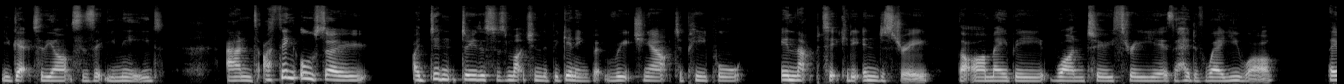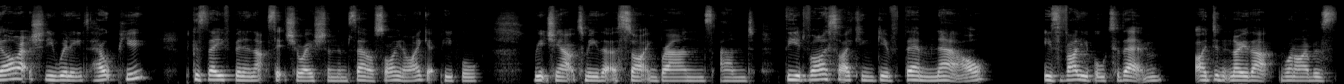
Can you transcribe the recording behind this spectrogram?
you get to the answers that you need. And I think also I didn't do this as much in the beginning, but reaching out to people in that particular industry that are maybe one, two, three years ahead of where you are, they are actually willing to help you because they've been in that situation themselves. So, you know, I get people reaching out to me that are starting brands and the advice I can give them now is valuable to them. I didn't know that when I was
